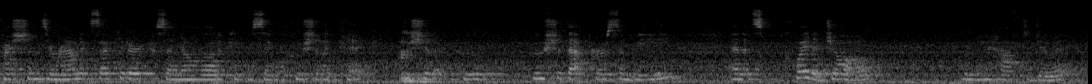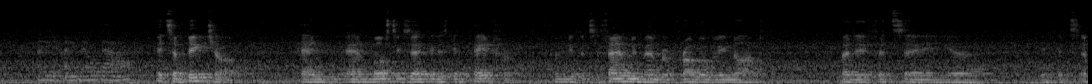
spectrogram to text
questions around executor, because I know a lot of people say, well, who should I pick? Who should, I- who, who should that person be? And it's quite a job when you have to do it. I, I know that. it's a big job, and, and most executives get paid for it. I mean, if it's a family member, probably not. But if it's a, uh, if it's a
